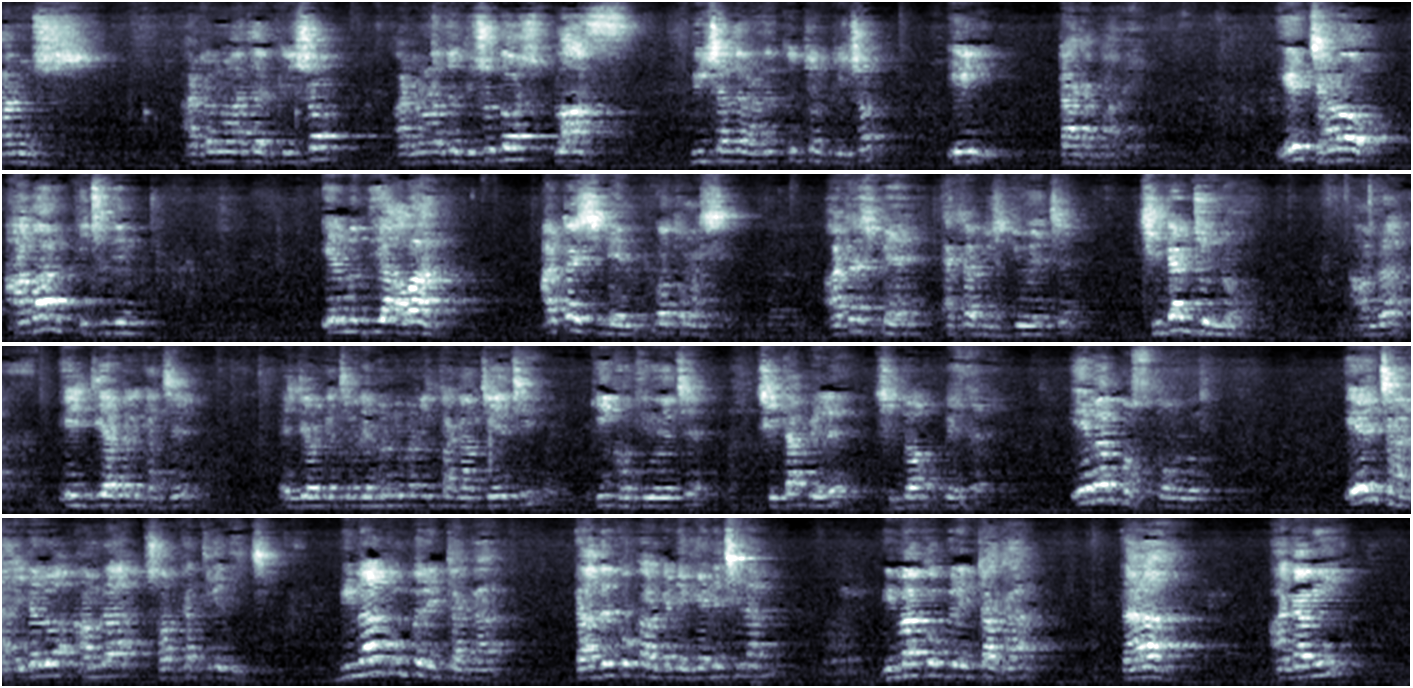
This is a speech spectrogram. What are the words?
মানুষ, আটান্ন হাজার কৃষক, আটান্ন হাজার দুশো দশ প্লাস বিশ হাজার আটাত্তর জন কৃষক এই টাকা পাবে। এছাড়াও আবার কিছুদিন এর মধ্যে আবার আঠাশ মে গত মাসে, আঠাশ মে একটা বৃষ্টি হয়েছে। সেটার জন্য আমরা এইচডিএফ এর কাছে এইচডিএফ এর কাছে রেভিনিউ ডিপার্টমেন্ট টাকা চেয়েছি, কি ক্ষতি হয়েছে, সেটা পেলে সেটাও পেয়ে যাবে। এবার প্রশ্ন হলো, এছাড়া এটা হলো আমরা সরকার থেকে দিচ্ছি। বিমা কোম্পানির টাকা তাদেরকেও কালকে ডেকে এনেছিলাম। বিমা কোম্পানির টাকা তারা আগামী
